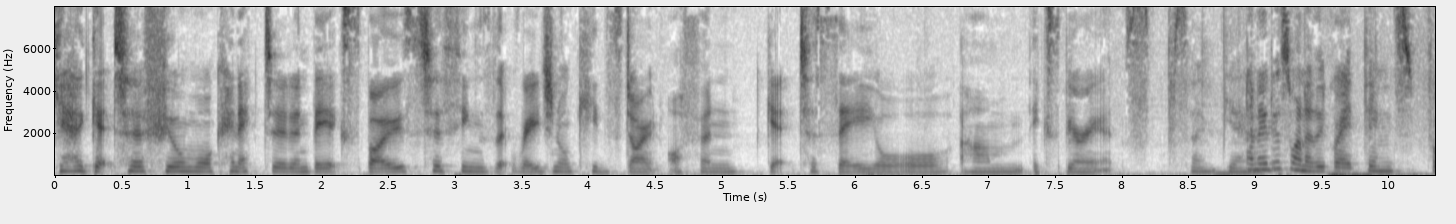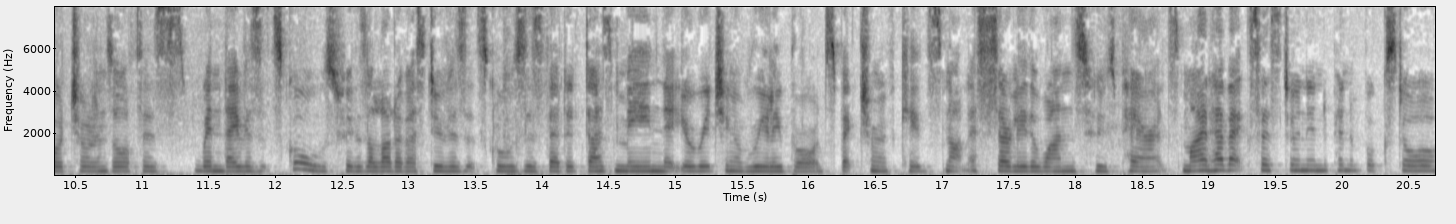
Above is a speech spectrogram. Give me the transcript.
yeah, get to feel more connected and be exposed to things that regional kids don't often get to see or um, experience. So, yeah. And it is one of the great things for children's authors when they visit schools, because a lot of us do visit schools, is that it does mean that you're reaching a really broad spectrum of kids, not necessarily the ones whose parents might have access to an independent bookstore.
